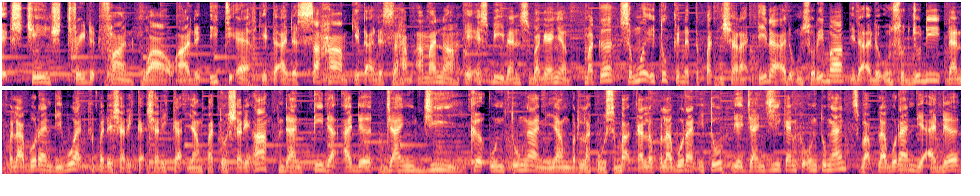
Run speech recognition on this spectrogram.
Exchange Traded Fund. Wow, ada ETF. Kita ada saham. Kita ada saham amanah, ASB dan sebagainya. Maka semua itu kena tepati syarat. Tidak ada unsur riba, tidak ada unsur judi dan pelaburan dibuat kepada syarikat-syarikat yang patuh syariah dan tidak ada janji keuntungan yang berlaku sebab kalau pelaburan itu dia janjikan keuntungan sebab pelaburan dia ada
